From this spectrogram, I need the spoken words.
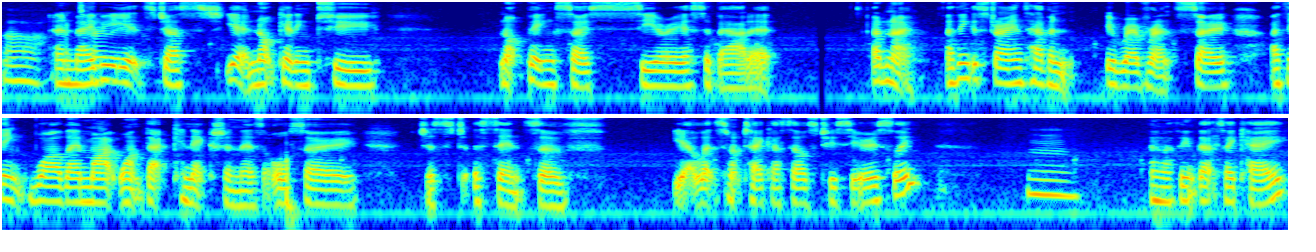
Oh, and maybe totally- it's just yeah not getting too not being so serious about it. I don't know. I think australians have an irreverence. So i think while they might want that connection there's also just a sense of yeah let's not take ourselves too seriously. Hmm. and i think that's okay.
